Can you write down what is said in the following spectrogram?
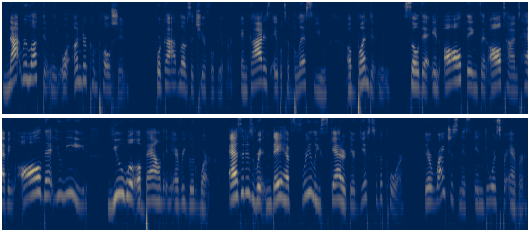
not reluctantly or under compulsion, for God loves a cheerful giver, and God is able to bless you abundantly, so that in all things at all times, having all that you need, you will abound in every good work. As it is written, they have freely scattered their gifts to the poor, their righteousness endures forever.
